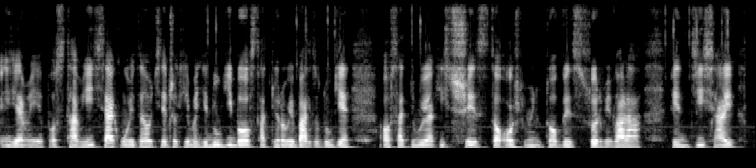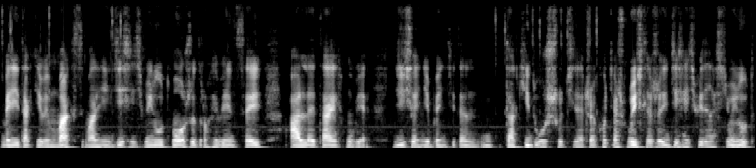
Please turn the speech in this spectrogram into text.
idziemy je postawić. Tak jak mówię, ten odcinek nie będzie długi, bo ostatnio robię bardzo długie. Ostatnio był jakiś 308-minutowy z Survivala, więc dzisiaj będzie tak, nie wiem, maksymalnie 10 minut, może trochę więcej, ale tak jak mówię, dzisiaj nie będzie ten taki dłuższy odcineczek, chociaż myślę, że 10-15 minut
